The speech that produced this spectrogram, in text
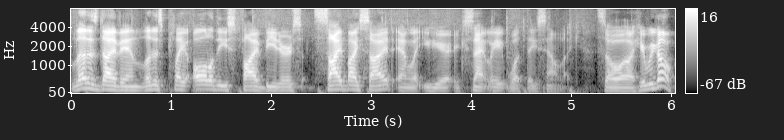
let us dive in. Let us play all of these five beaters side by side and let you hear exactly what they sound like. So uh, here we go.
